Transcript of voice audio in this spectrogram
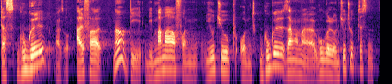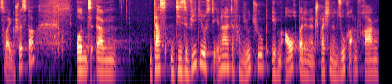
dass Google, also Alpha, ne, die, die Mama von YouTube und Google, sagen wir mal Google und YouTube, das sind zwei Geschwister, und ähm, dass diese Videos, die Inhalte von YouTube eben auch bei den entsprechenden Suchanfragen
